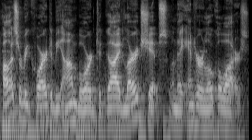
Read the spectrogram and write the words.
pilots are required to be on board to guide large ships when they enter local waters.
